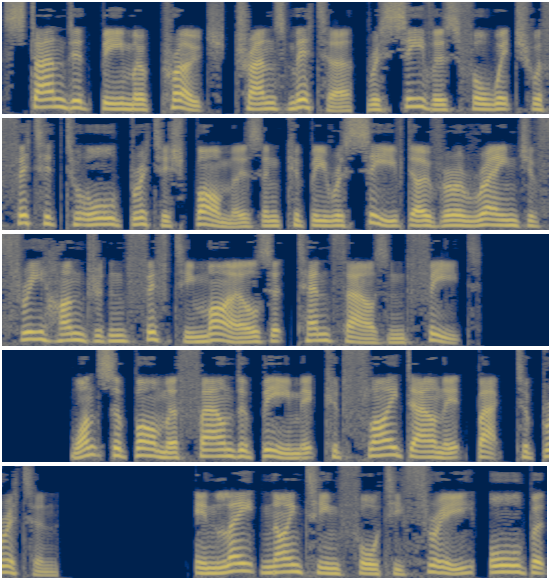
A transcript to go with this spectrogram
Standard beam approach transmitter, receivers for which were fitted to all British bombers and could be received over a range of 350 miles at 10,000 feet. Once a bomber found a beam it could fly down it back to Britain. In late 1943, all but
